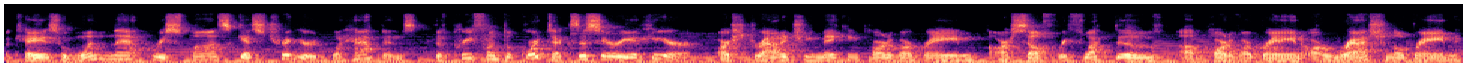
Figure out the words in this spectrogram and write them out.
Okay, so when that response gets triggered, what happens? The prefrontal cortex, this area here, our strategy making part of our brain, our self reflective uh, part of our brain, our rational brain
